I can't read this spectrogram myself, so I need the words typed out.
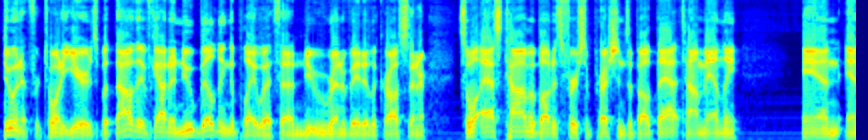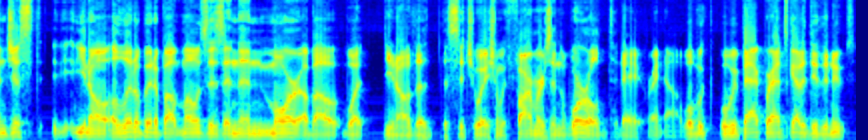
doing it for 20 years, but now they've got a new building to play with, a new renovated La Crosse Center. So we'll ask Tom about his first impressions about that. Tom Manley and and just you know a little bit about Moses, and then more about what you know the the situation with farmers in the world today, right now. We'll be, we'll be back. Brad's got to do the news.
